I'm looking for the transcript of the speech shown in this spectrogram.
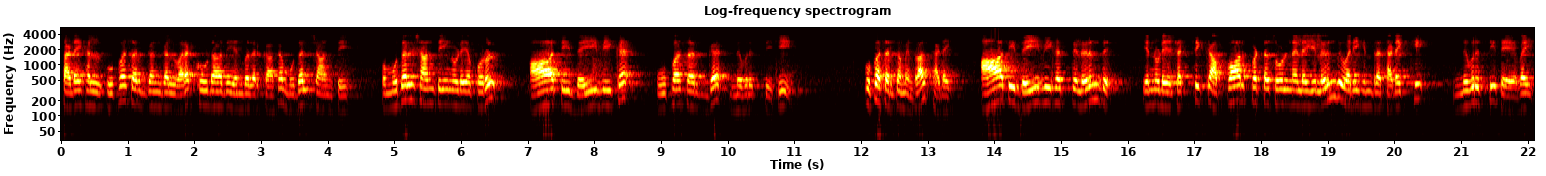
தடைகள் உபசர்க்கங்கள் வரக்கூடாது என்பதற்காக முதல் சாந்தி இப்ப முதல் சாந்தியினுடைய பொருள் ஆதி தெய்வீக உபசர்க நிவத்திகி உபசர்க்கம் என்றால் தடை. ஆதி தெய்வீகத்திலிருந்து என்னுடைய சக்திக்கு அப்பாற்பட்ட சூழ்நிலையிலிருந்து வருகின்ற தடைக்கு நிவிருத்தி தேவை.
